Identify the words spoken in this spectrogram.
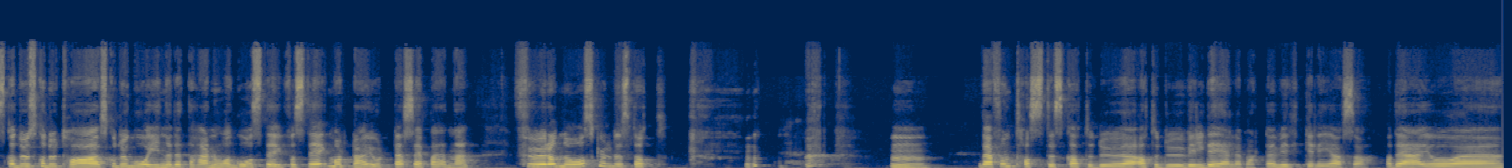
Skal du, skal, du ta, skal du, gå inn i dette her nå og gå steg for steg? Marte har gjort det. Se på henne. Før og nå skulle det stått. mm. Det er fantastisk at du, at du, vil dele, Marte. Virkelig, altså. Og det er jo eh,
